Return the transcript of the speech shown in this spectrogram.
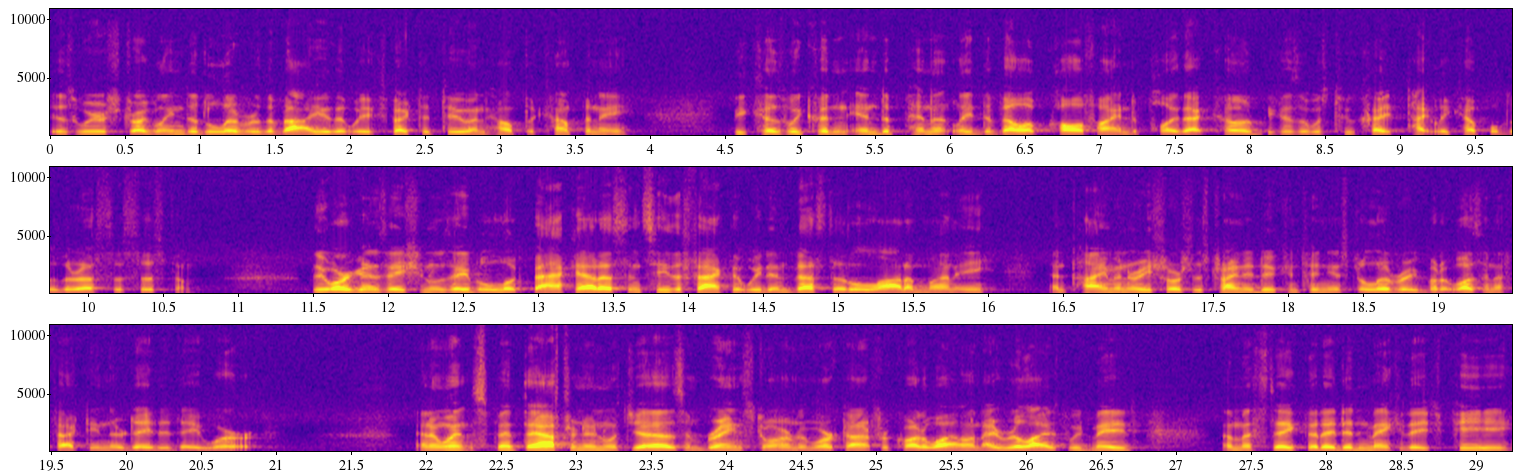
is we were struggling to deliver the value that we expected to and help the company because we couldn't independently develop, qualify, and deploy that code because it was too tightly coupled to the rest of the system. The organization was able to look back at us and see the fact that we'd invested a lot of money and time and resources trying to do continuous delivery, but it wasn't affecting their day-to-day work. And I went and spent the afternoon with Jez and brainstormed and worked on it for quite a while, and I realized we'd made a mistake that I didn't make at HP.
